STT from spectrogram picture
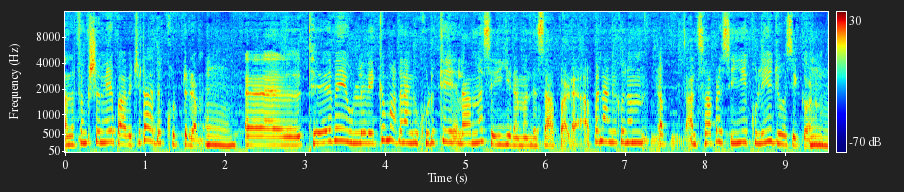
அந்த ஃபங்க்ஷன்லயே பாவிச்சுட்டு அதை கொட்டுறோம். தேவை உள்ளவைக்கும் அதை நாங்க கொடுக்க இயலாம செய்கிறோம் அந்த சாப்பாடை. அப்ப நாங்க கொஞ்சம் அந்த சாப்பாடை செய்யக்குள்ளேயே யோசிக்கணும்.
